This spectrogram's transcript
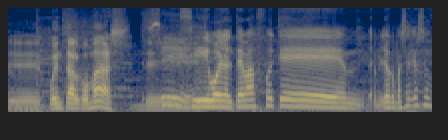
Eh, cuenta algo más. De... Sí. Sí, bueno, el tema fue que. Lo que pasa es que eso,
